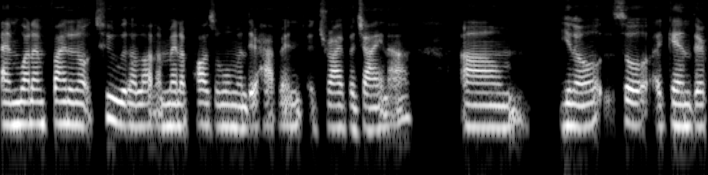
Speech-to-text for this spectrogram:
And what I'm finding out too with a lot of menopausal women, they're having a dry vagina. Um, you know, so again, their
